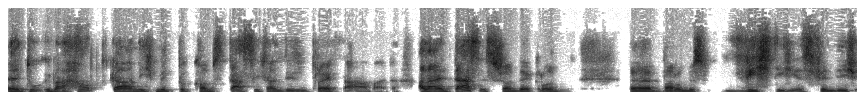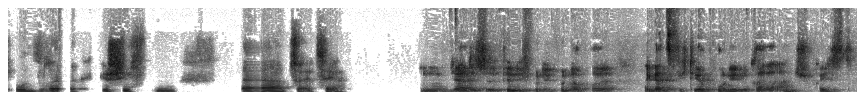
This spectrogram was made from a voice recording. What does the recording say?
äh, du überhaupt gar nicht mitbekommst, dass ich an diesem Projekt arbeite. Allein das ist schon der Grund, äh, warum es wichtig ist, finde ich, unsere Geschichten äh, zu erzählen. Mhm, ja, das finde ich, find ich wundervoll. Ein ganz wichtiger Punkt, den du gerade ansprichst.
